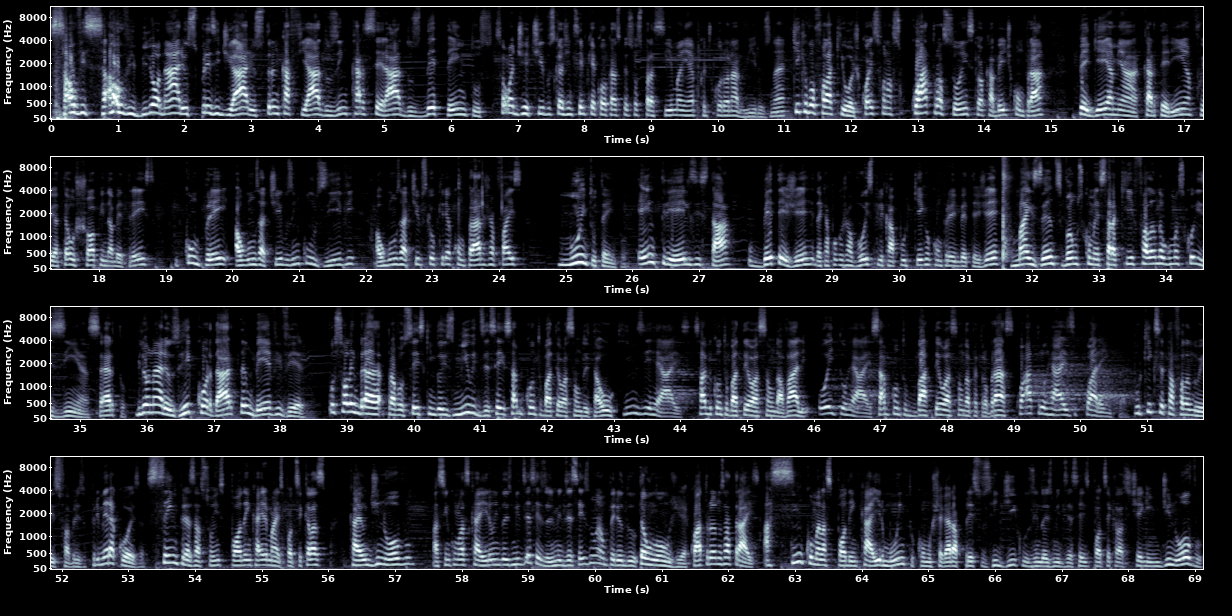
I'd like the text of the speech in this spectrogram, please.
Salve, salve, bilionários, presidiários, trancafiados, encarcerados, detentos. São adjetivos que a gente sempre quer colocar as pessoas para cima em época de coronavírus, né? O que, que eu vou falar aqui hoje? Quais foram as quatro ações que eu acabei de comprar? Peguei a minha carteirinha, fui até o shopping da B3 e comprei alguns ativos, inclusive alguns ativos que eu queria comprar já faz muito tempo. Entre eles está o BTG. Daqui a pouco eu já vou explicar por que, que eu comprei BTG. Mas antes, vamos começar aqui falando algumas coisinhas, certo? Bilionários, recordar também é viver. Vou só lembrar para vocês que em 2016, sabe quanto bateu a ação do Itaú? 15 reais. Sabe quanto bateu a ação da Vale? 8 reais. Sabe quanto bateu a ação da Petrobras? 4 reais e 40. Por que, que você está falando isso, Fabrício? Primeira coisa, sempre as ações podem cair mais. Pode ser que elas caiam de novo assim como elas caíram em 2016. 2016 não é um período tão longe, é quatro anos atrás. Assim como elas podem cair muito, como chegaram a preços ridículos em 2016 e pode ser que elas cheguem de novo,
